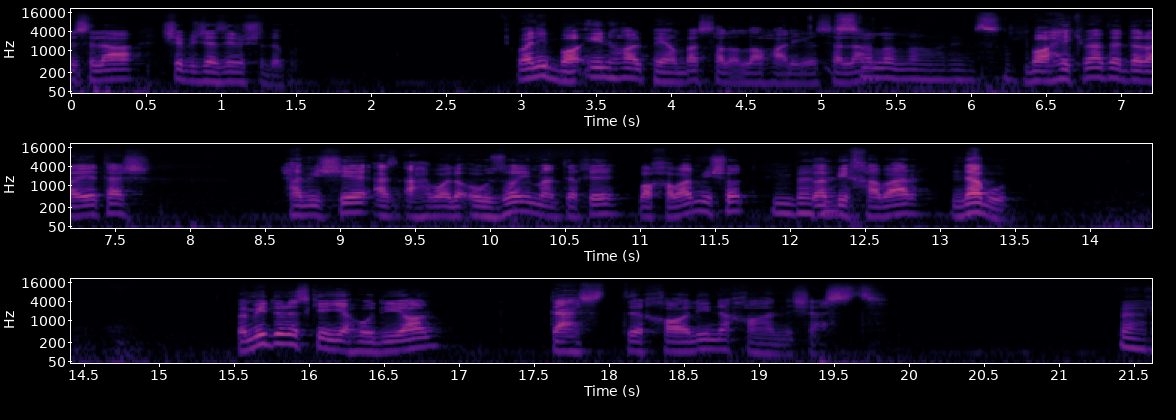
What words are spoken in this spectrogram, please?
مثلا شبه جزیره شده بود. ولی با این حال پیامبر صلی الله علیه و سلم وسلم با حکمت و درایتش همیشه از احوال اوضاع منطقه با خبر می‌شد و بله. بیخبر نبود. و می‌دونست که یهودیان دست خالی نخواهند نشست. بله.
